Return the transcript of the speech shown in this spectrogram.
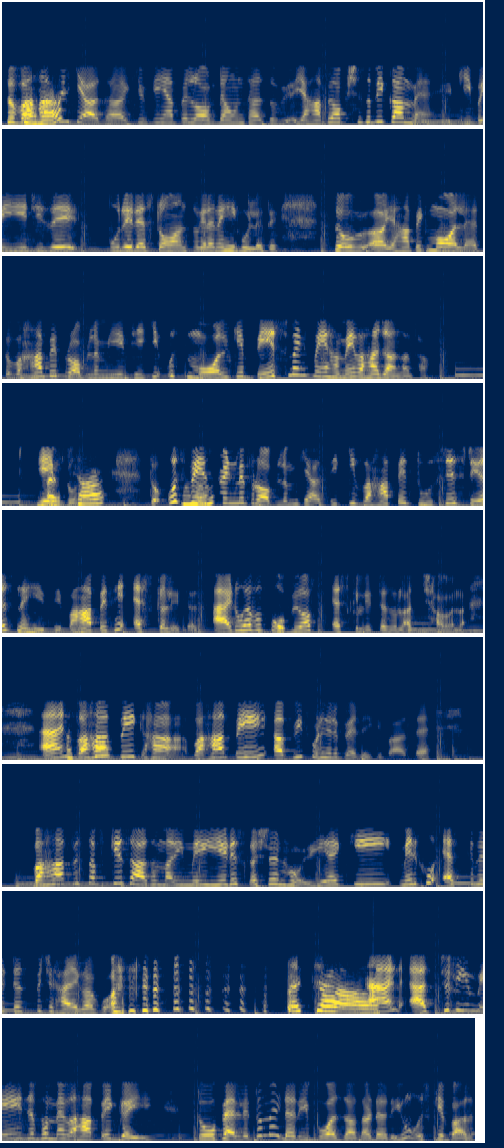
तो वहाँ हाँ, हाँ। पे क्या था क्योंकि यहाँ पे लॉकडाउन था तो यहाँ पे ऑप्शन अभी कम है कि भाई ये चीज़ें पूरे रेस्टोरेंट्स वगैरह नहीं खुले थे। तो यहाँ पे एक मॉल है तो वहाँ पे प्रॉब्लम ये थी कि उस मॉल के बेसमेंट में हमें वहाँ जाना था अच्छा। तो उस बेसमेंट हम्म। में प्रॉब्लम क्या थी कि वहाँ पे दूसरे स्टेयर्स नहीं थे वहाँ पे थे escalators I do have a phobia of escalators वाला अच्छा वाला। एंड अच्छा? वहाँ पे हाँ वहाँ पे अभी थोड़ी देर पहले की बात है वहाँ पे सबके साथ हमारी मेरी ये डिस्कशन हो रही है कि मेरे को एस्केलेटर्स पे चढ़ाएगा कौन? अच्छा। एंड एक्चुअली मैं जब मैं वहाँ पे गई तो पहले तो मैं डरी बहुत ज़्यादा डरी हूँ। उसके बाद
